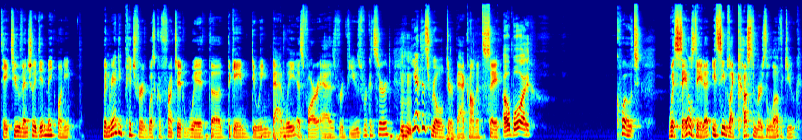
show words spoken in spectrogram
Take Two eventually did make money. When Randy Pitchford was confronted with uh, the game doing badly as far as reviews were concerned, Mhm. he had this real dirtbag comment to say, Oh boy. quote, with sales data, it seems like customers love Duke.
